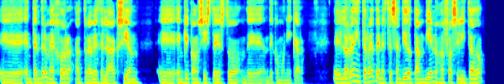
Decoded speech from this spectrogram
eh, entender mejor a través de la acción en qué consiste esto de, de comunicar. la red de Internet en este sentido también nos ha facilitado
